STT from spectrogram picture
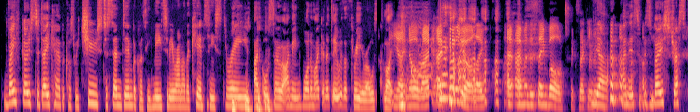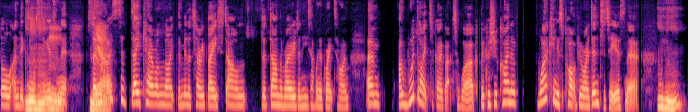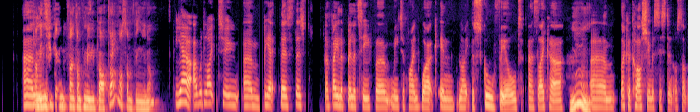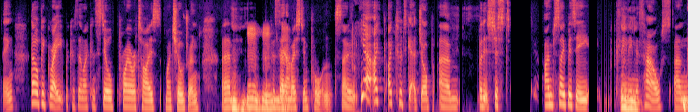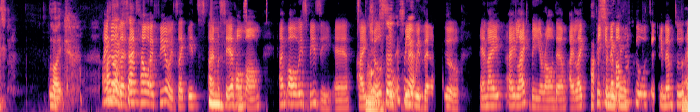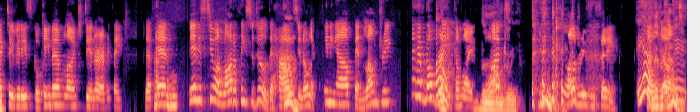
Rafe goes to daycare because we choose to send him because he needs to be around other kids. He's three, and also, I mean, what am I going to do with a three-year-old? Like, Yeah, I know, right? I feel you. Like I, I'm in the same boat. Exactly. yeah, and it's it's very stressful and exhausting, Mhm. isn't it? So Yeah. he goes to daycare on like the military base down the down the road, and he's having a great time. Um, I would like to go back to work because you kind of working is part of your identity, isn't it? Mm-hmm. And I mean, if you can find something maybe part time or something, you know. yeah, I would like to um be at, there's there's availability for me to find work in like the school field as like a Mm. um like a classroom assistant or something. That would be great because then I can still prioritize my children um Mhm. Mhm, because they're yeah. the most important. So yeah, I I could get a job um but it's just I'm so busy cleaning Mhm. this house and like I I know, know, it that that's how I feel. It's like it's I'm a Mm. stay-at-home mom. I'm always busy, and I Mm. chose to be it? with them too. And I I like being around them. I like picking them up Absolutely. from school, taking them to Mm. activities, cooking them lunch, dinner, everything. That, and then it's still a lot of things to do. The house, you know, like cleaning up and laundry. I have no Oh. break. I'm like, The what? laundry. laundry is insane. yeah, So, Never they ends. It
